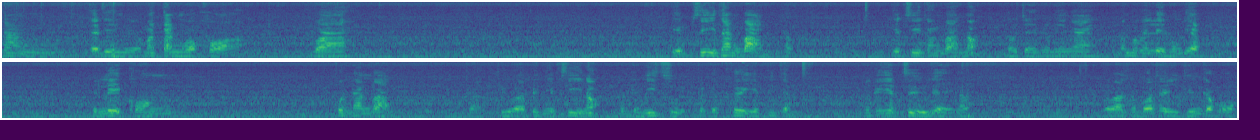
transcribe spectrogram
ช่างแต่เดียงเดียวมาตั้งหัวขอว่าเอฟซีทั้งบ้านครับเอฟซีทั้งบ้านเนาะเข้าใจกันง่ายๆมันบ่เป็นเลขของเอียดเป็นเลขของคนทางบ้านก็ถือว่าเป็นเอฟซีเนาะมันก็มีสูตรมันก็เคยเฮ็ดที่กันมันก็เฮ็ดซื้อเรื่อยครับ แต่ว่ากับบ่ไทยถึงกับออก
